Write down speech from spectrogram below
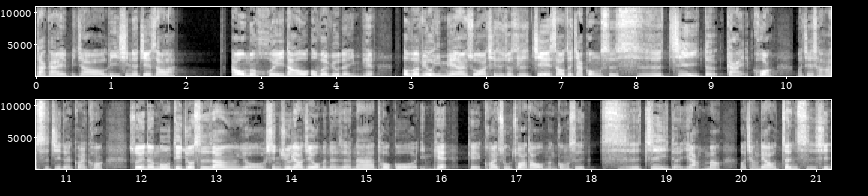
大概比较理性的介绍啦。好，我们回到 overview 的影片，overview 影片来说啊，其实就是介绍这家公司实际的概况。我介绍它实际的概况，所以呢，目的就是让有兴趣了解我们的人呢，透过影片可以快速抓到我们公司实际的样貌。我强调真实性，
